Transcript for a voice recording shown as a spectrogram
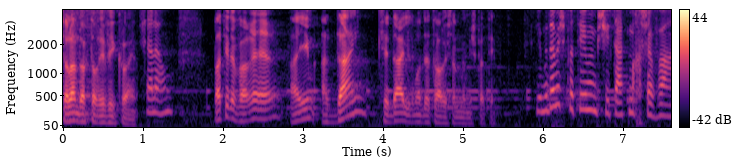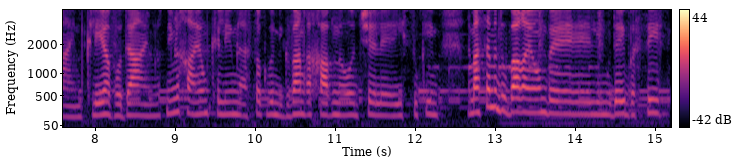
שלום דוקטור ריבי כהן. שלום. באתי לברר האם עדיין כדאי ללמוד את תואר ראשון במשפטים. לימודי משפטים הם שיטת מחשבה, הם כלי עבודה, הם נותנים לך היום כלים לעסוק במגוון רחב מאוד של אה, עיסוקים. למעשה מדובר היום בלימודי בסיס,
